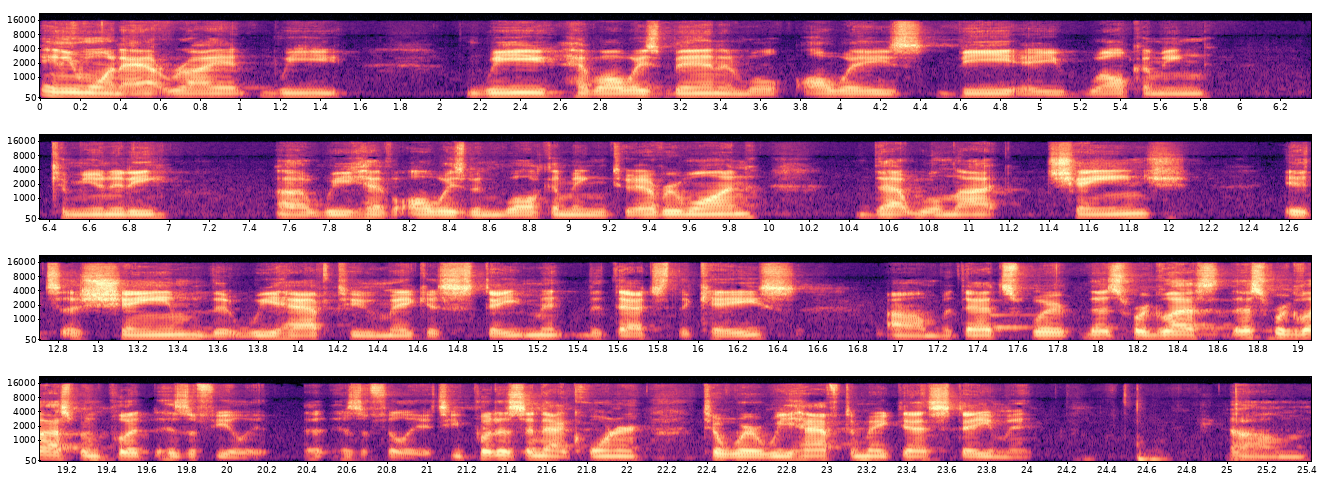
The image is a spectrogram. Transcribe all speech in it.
anyone at Riot. We we have always been and will always be a welcoming community. Uh, we have always been welcoming to everyone. That will not change. It's a shame that we have to make a statement that that's the case. Um, but that's where that's where Glass that's where Glassman put his affiliate his affiliates. He put us in that corner to where we have to make that statement um,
